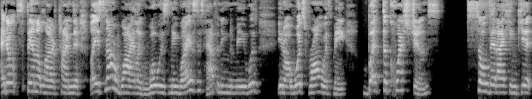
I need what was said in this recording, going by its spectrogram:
I don't spend a lot of time there. Like, it's not a why, like, woe is me. Why is this happening to me? What, you know, what's wrong with me? But the questions so that I can get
